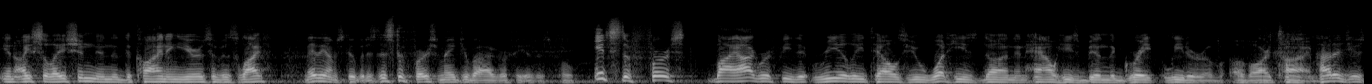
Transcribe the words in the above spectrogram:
in isolation in the declining years of his life. Maybe I'm stupid. Is this the first major biography of this Pope? It's the first biography that really tells you what he's done and how he's been the great leader of, of our time. How did you,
